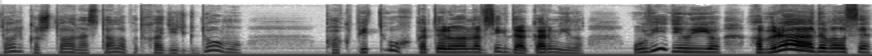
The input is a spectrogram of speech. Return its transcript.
Только что она стала подходить к дому, как петух, которого она всегда кормила, увидел ее, обрадовался,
